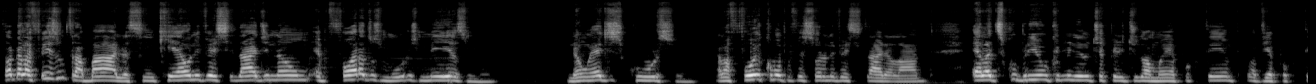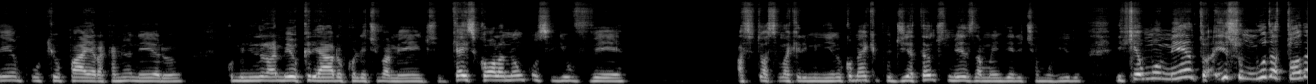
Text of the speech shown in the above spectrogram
sabe? Ela fez um trabalho assim que a universidade não é fora dos muros mesmo, não é discurso, ela foi como professora universitária lá. Ela descobriu que o menino tinha perdido a mãe há pouco tempo, havia pouco tempo, que o pai era caminhoneiro, que o menino era meio criado coletivamente, que a escola não conseguiu ver a situação daquele menino, como é que podia, tantos meses a mãe dele tinha morrido, e que é um momento, isso muda toda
